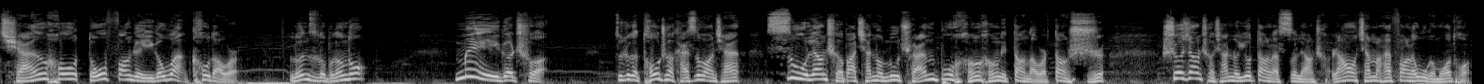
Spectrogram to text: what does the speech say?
前后都放着一个碗扣到位，轮子都不能动。每一个车，就这个头车开始往前，四五辆车把前头路全部横横的挡到位，挡实。摄像车前头又挡了四辆车，然后前面还放了五个摩托。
